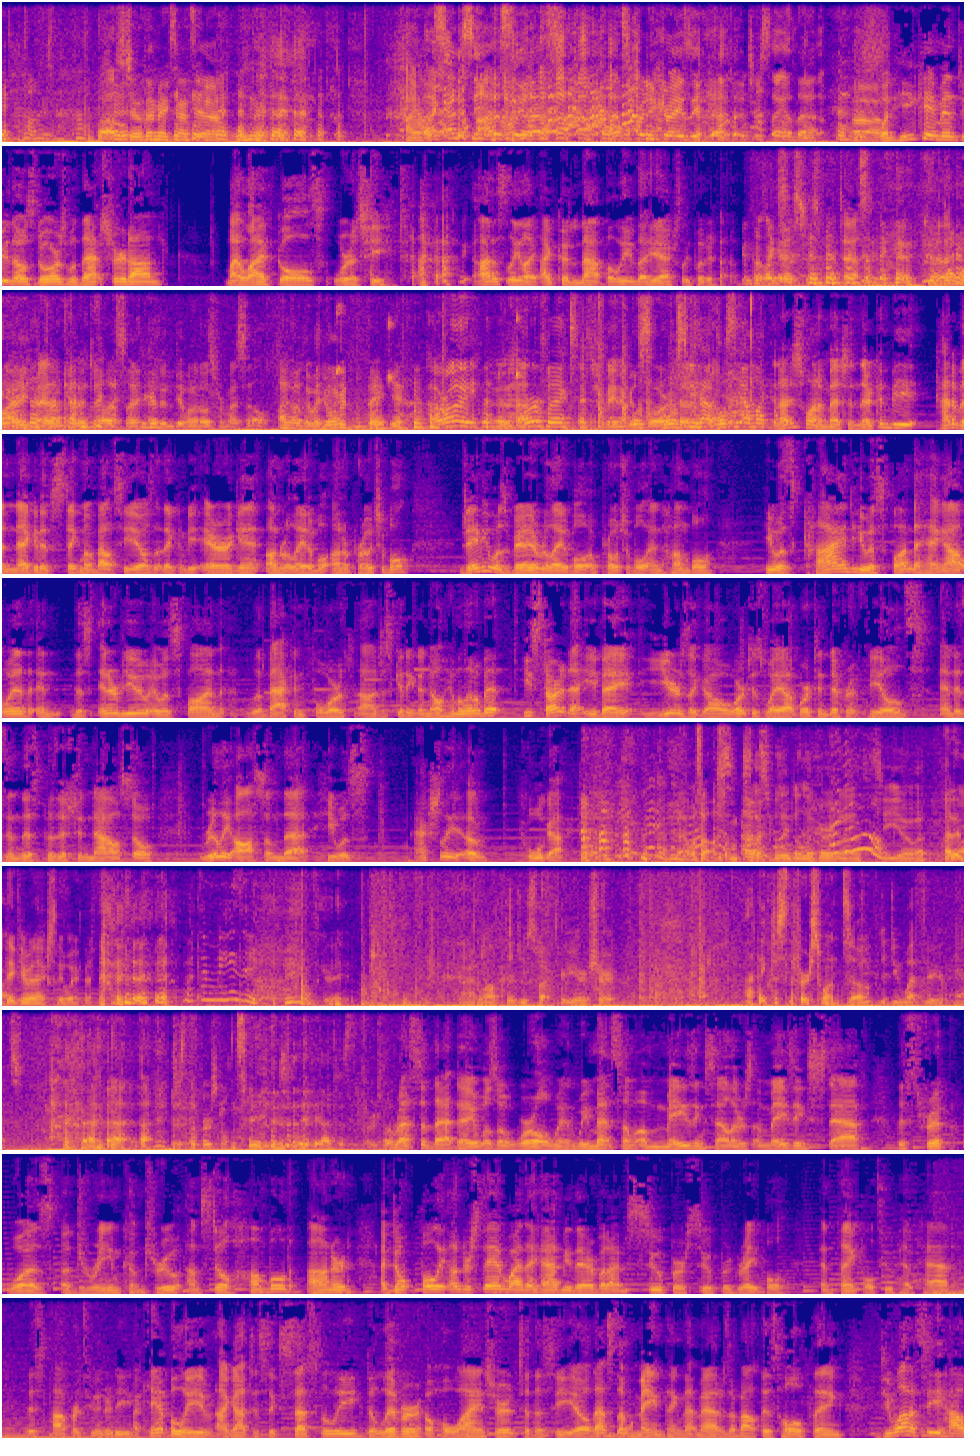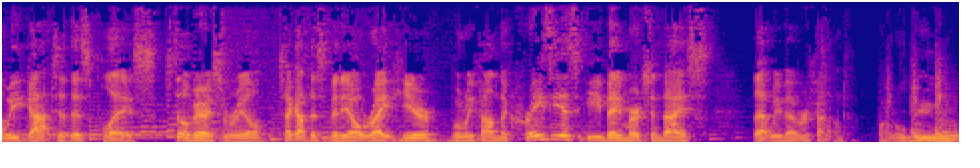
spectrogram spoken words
Us too? that makes sense. Yeah. I, kind of see. Honestly, that's that's pretty crazy now that you're saying that. when he came in through those doors with that shirt on, my life goals were achieved. Honestly, like I could not believe that he actually put it on. You put like a. It's just fantastic. Man, I'm kind of jealous. I, I didn't get one of those for myself. I know. Do it. You want me? Thank you. All right. Perfect. Thanks for being a good We'll, sport. we'll see how we'll see how my And I just want to mention there can be kind of a negative stigma about CEOs that they can be arrogant, unrelatable, unapproachable. Jamie was very relatable, approachable, and humble. He was kind. He was fun to hang out with in this interview. It was fun, the back and forth, uh, just getting to know him a little bit. He started at eBay years ago, worked his way up, worked in different fields, and is in this position now. So really awesome that he was actually a cool guy. That was awesome. Successfully delivered a CEO. at- I didn't think he would actually wear it. It's amazing. That's great. All right. Well, did you sweat through your shirt? I think just the first one. So Did you wet through your pants? Just the first one. yeah, just the first The rest of that day was a whirlwind. We met some amazing sellers, amazing staff. This trip was a dream come true. I'm still humbled, honored. I don't fully understand why they had me there, but I'm super, super grateful and thankful to have had this opportunity. I can't believe I got to successfully deliver a Hawaiian shirt to the CEO. That's the main thing that matters about this whole thing. If you want to see how we got to this place, still very surreal, check out this video right here where we found the craziest eBay merchandise that we've ever found. Barrel do.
